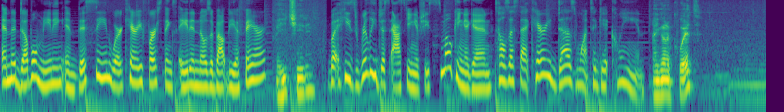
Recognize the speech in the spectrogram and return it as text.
And the double meaning in this scene where Carrie first thinks Aiden knows about the affair, Are you cheating? but he's really just asking if she's smoking again, tells us that Carrie does want to get clean. Are you gonna quit?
